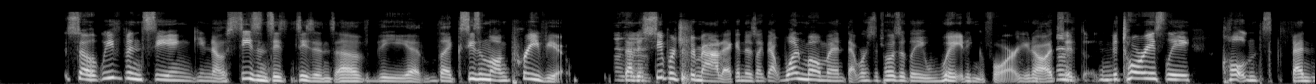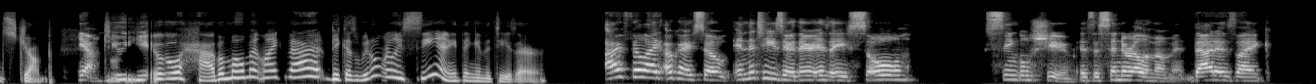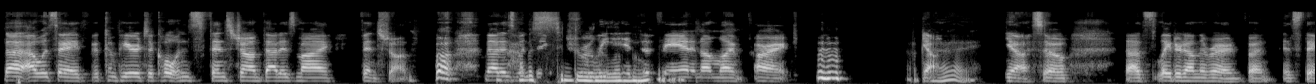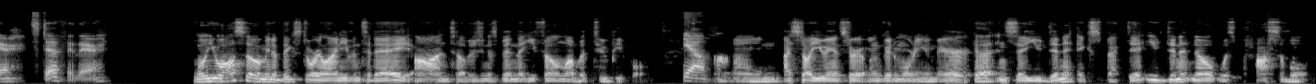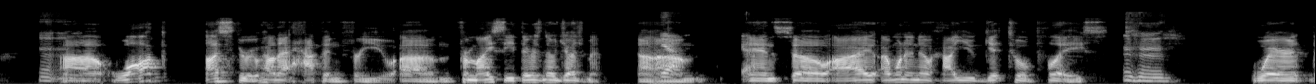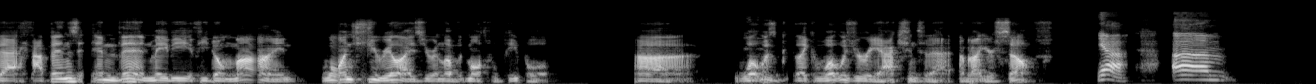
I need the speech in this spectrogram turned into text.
So we've been seeing, you know, seasons, seasons, seasons of the uh, like season long preview Mm-hmm. that is super dramatic, and there's like that one moment that we're supposedly waiting for. You know, it's, it's notoriously Colton's fence jump. Yeah. Do you have a moment like that? Because we don't really see anything in the teaser. I feel like okay, so in the teaser there is a sole single shoe. It's a Cinderella moment. That is like that I would say compared to Colton's fence jump, that is my fence jump. that is when a things truly hit moment. the fan and I'm like, all right. Yeah. Okay. Yeah. So that's later down the road, but it's there. It's definitely there. Well, you also, I mean, a big storyline even today on television has been that you fell in love with two people. Yeah. Um, I saw you answer on Good Morning America and say you didn't expect it, you didn't know it was possible. Uh, walk us through how that happened for you. Um, from my seat, there's no judgment. Um, Yeah. And so I, I want to know how you get to a place hmm where that happens. And then maybe, if you don't mind, once you realize you're in love with multiple people, uh, what was like, what was your reaction to that about yourself? Yeah. Um,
